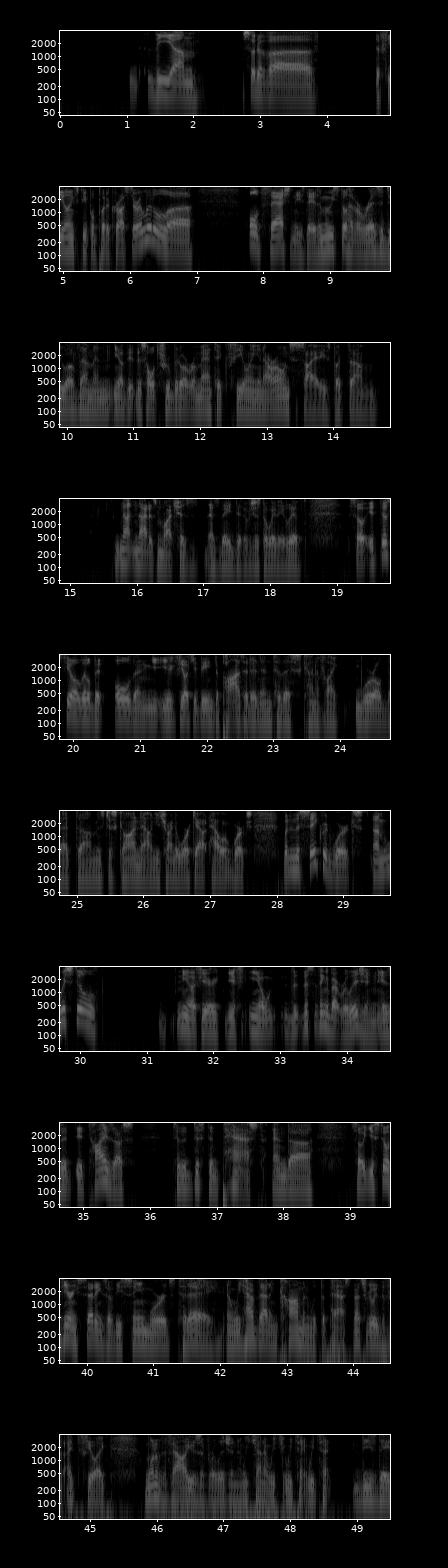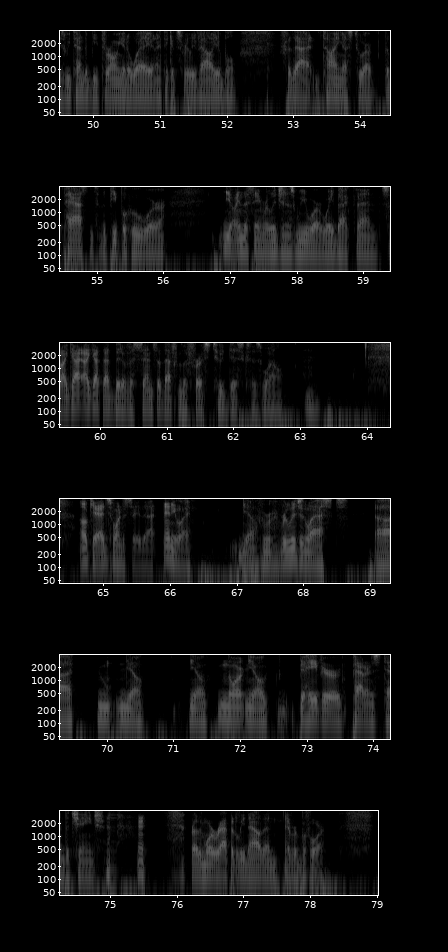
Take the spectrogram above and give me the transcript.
the um, sort of uh, the feelings people put across. They're a little. Uh, old fashioned these days. I mean, we still have a residue of them, and you know, th- this whole troubadour romantic feeling in our own societies, but um, not not as much as as they did. It was just the way they lived. So it does feel a little bit old, and you, you feel like you're being deposited into this kind of like world that um, is just gone now, and you're trying to work out how it works. But in the sacred works, um, we're still you know, if you're, if, you know, th- this is the thing about religion is it, it ties us to the distant past. And, uh, so you're still hearing settings of these same words today, and we have that in common with the past. And that's really the I feel like one of the values of religion, and we kind of we we te- we these days we tend to be throwing it away, and I think it's really valuable for that, tying us to our the past and to the people who were you know in the same religion as we were way back then. So I got I got that bit of a sense of that from the first two discs as well. Okay, I just wanted to say that. Anyway, yeah, re- religion lasts. Uh, m- you know, you know, nor you know, behavior patterns tend to change. rather more rapidly now than ever before.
